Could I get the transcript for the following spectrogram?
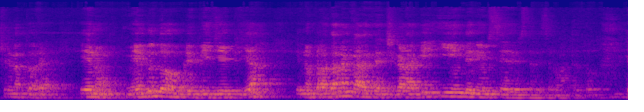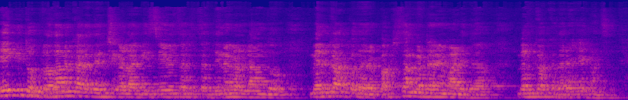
ಶ್ರೀನಾಥ್ ಅವರೇ, ಏನು, ಮೇಗುಂದ ಹೋಬಳಿ ಬಿಜೆಪಿಯ ಇನ್ನು ಪ್ರಧಾನ ಕಾರ್ಯದರ್ಶಿಗಳಾಗಿ ಈ ಹಿಂದೆ ನೀವು ಸೇವೆ ಸಲ್ಲಿಸಿರುವಂಥದ್ದು ಹೇಗಿತ್ತು ಪ್ರಧಾನ ಕಾರ್ಯದರ್ಶಿಗಳಾಗಿ ಸೇವೆ ಸಲ್ಲಿಸಿದ ದಿನಗಳನ್ನ ಒಂದು ಮೆಲ್ಕು ಹಾಕಿದರೆ ಪಕ್ಷ ಸಂಘಟನೆ ಮಾಡಿದ ಮೆಲ್ಕು ಹಾಕಿದರೆ ಹೇಗೆ ಅನ್ಸುತ್ತೆ?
